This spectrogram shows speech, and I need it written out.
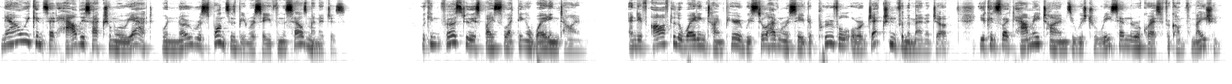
Now we can set how this action will react when no response has been received from the sales managers. We can first do this by selecting a waiting time. And if after the waiting time period we still haven't received approval or rejection from the manager, you can select how many times you wish to resend the request for confirmation.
